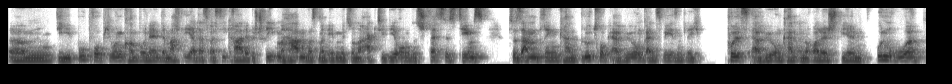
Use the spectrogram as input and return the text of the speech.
Ähm, die Bupropion-Komponente macht eher das, was Sie gerade beschrieben haben, was man eben mit so einer Aktivierung des Stresssystems zusammenbringen kann. Blutdruckerhöhung ganz wesentlich, Pulserhöhung kann eine Rolle spielen, Unruhe,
